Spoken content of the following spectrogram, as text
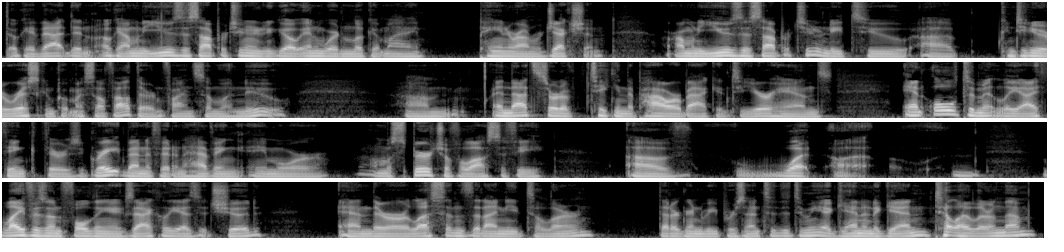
okay, that didn't, okay, I'm going to use this opportunity to go inward and look at my pain around rejection. Or I'm going to use this opportunity to uh, continue to risk and put myself out there and find someone new. Um, and that's sort of taking the power back into your hands. And ultimately, I think there's great benefit in having a more almost spiritual philosophy of what uh, life is unfolding exactly as it should. And there are lessons that I need to learn that are going to be presented to me again and again till I learn them.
